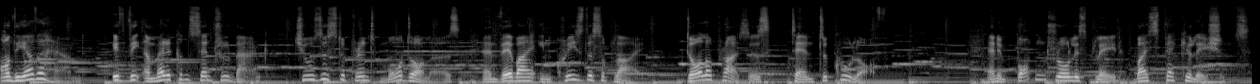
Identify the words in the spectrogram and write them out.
On the other hand, if the American Central Bank chooses to print more dollars and thereby increase the supply, dollar prices tend to cool off. An important role is played by speculations.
